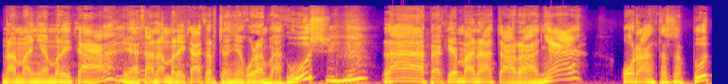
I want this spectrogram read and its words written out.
namanya mereka ya karena mereka kerjanya kurang bagus. Lah bagaimana caranya orang tersebut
